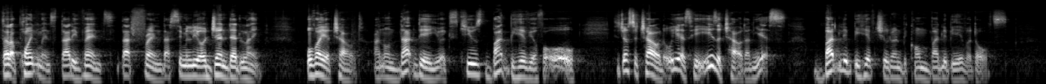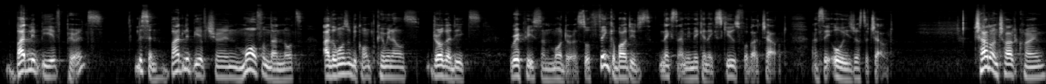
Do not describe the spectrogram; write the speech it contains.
that appointment, that event, that friend, that seemingly urgent deadline over your child. And on that day, you excused bad behavior for, oh, he's just a child. Oh, yes, he is a child. And yes, badly behaved children become badly behaved adults. Badly behaved parents, listen, badly behaved children, more often than not, are the ones who become criminals, drug addicts, rapists, and murderers. So think about it next time you make an excuse for that child and say, oh, he's just a child. Child on child crime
